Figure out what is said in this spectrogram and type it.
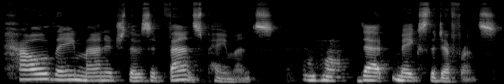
how they manage those advance payments mm-hmm. that makes the difference.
